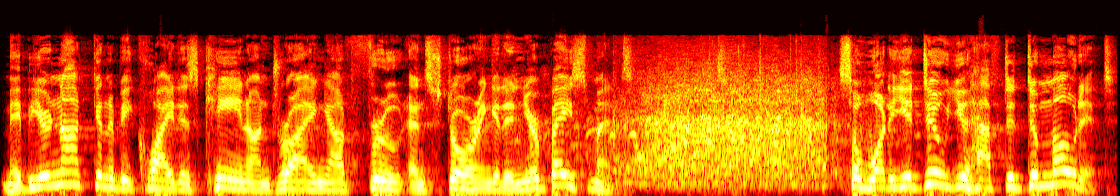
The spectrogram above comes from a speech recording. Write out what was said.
maybe you're not going to be quite as keen on drying out fruit and storing it in your basement. So what do you do? You have to demote it.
